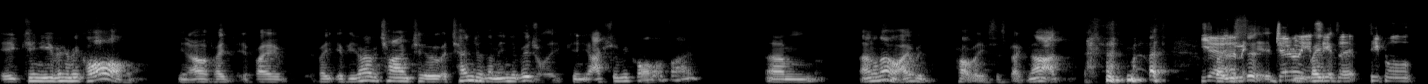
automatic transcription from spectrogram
it, can you even recall all of them? You know, if I if I if I if you don't have time to attend to them individually, can you actually recall all five? Um, I don't know. I would probably suspect not. but, yeah, but I mean, generally it seems that people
